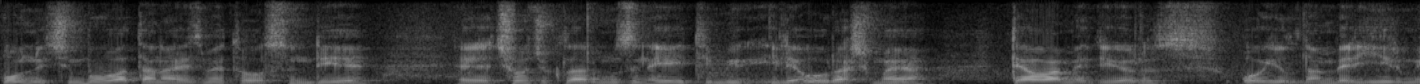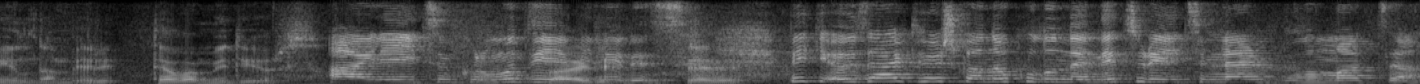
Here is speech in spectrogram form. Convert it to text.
Onun için bu vatana hizmet olsun diye e, çocuklarımızın eğitimi ile uğraşmaya devam ediyoruz. O yıldan beri, 20 yıldan beri devam ediyoruz. Aile Eğitim Kurumu diyebiliriz. Aile, evet. Peki özel köşk anaokulunda ne tür eğitimler bulunmakta?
